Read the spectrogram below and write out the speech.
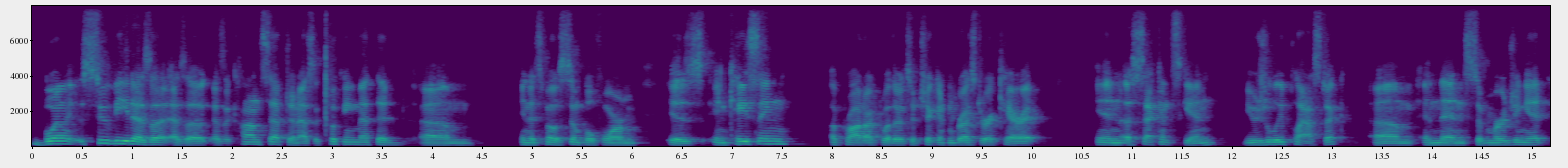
boiling sous vide as a as a as a concept and as a cooking method um, in its most simple form is encasing a product, whether it's a chicken breast or a carrot, in a second skin, usually plastic, um, and then submerging it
